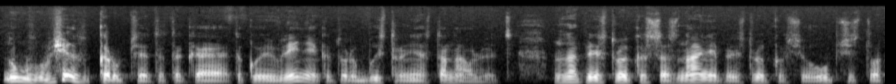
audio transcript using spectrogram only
Ну, вообще коррупция это такая, такое явление, которое быстро не останавливается. Нужна перестройка сознания, перестройка всего общества,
